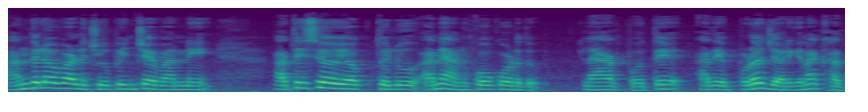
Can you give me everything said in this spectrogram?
అందులో వాళ్ళు చూపించేవన్నీ అతిశయోక్తులు అని అనుకోకూడదు. లేకపోతే అది ఎప్పుడో జరిగిన కథ.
